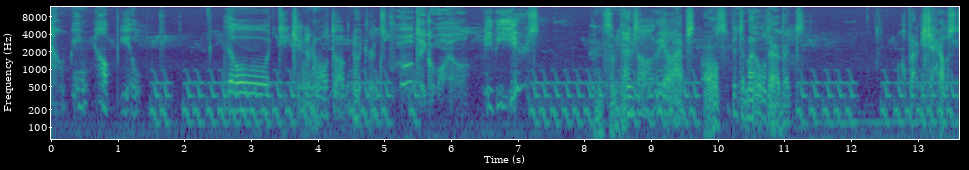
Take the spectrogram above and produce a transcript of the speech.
Help me help you. Though teaching an old dog no tricks will take a while, maybe years. And sometimes I'll relapse, or I'll slip into my old habits. I'll practice shadows.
